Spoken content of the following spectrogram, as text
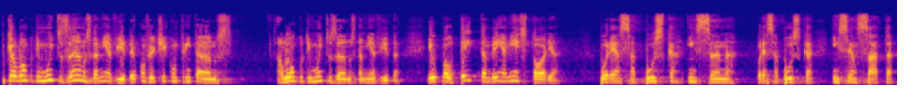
Porque ao longo de muitos anos da minha vida, eu converti com 30 anos. Ao longo de muitos anos da minha vida, eu pautei também a minha história por essa busca insana, por essa busca insensata,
